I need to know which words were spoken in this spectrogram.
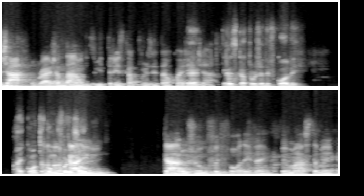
Já, o Brian já tava, em 2013, 14 ele tava com a gente é, já. 13, 14 ele ficou ali. Aí conta como uhum, foi cara, o jogo. Cara, o jogo foi foda, hein, velho. Foi massa também.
